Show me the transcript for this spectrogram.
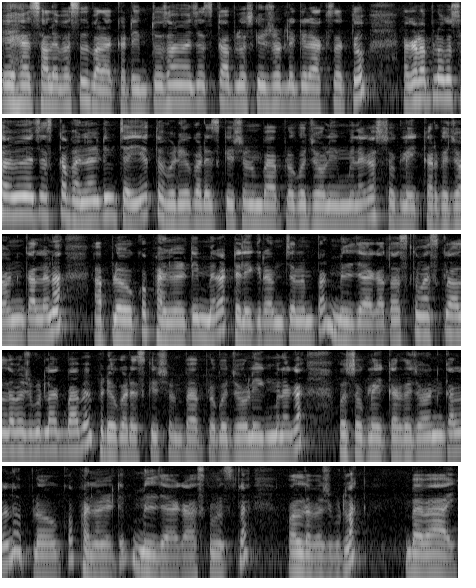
ए है साले बस बारक का टीम। तो सभी मैचेस का आप लोग स्क्रीन लेके रख सकते हो। अगर आप लोग को सभी मैचेस का फाइनल टीम चाहिए तो वीडियो का डिस्क्रिप्शन में आप लोग को जो लिंक मिलेगा, उसको क्लिक करके ज्वाइन कर लेना। आप लोगों को फाइनल टीम मेरा टेलीग्राम चैनल पर मिल जाएगा। तो आज का इसके all the best good luck bye bye video का डिस्क्रिप्शन पे आप लोगों को जो लिंक मिलेगा, उसको क्लिक करके ज्वाइन कर लेना। आप लोगों को फाइनल टीम मिल जाएगा। आज के मैं all the best good luck bye bye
